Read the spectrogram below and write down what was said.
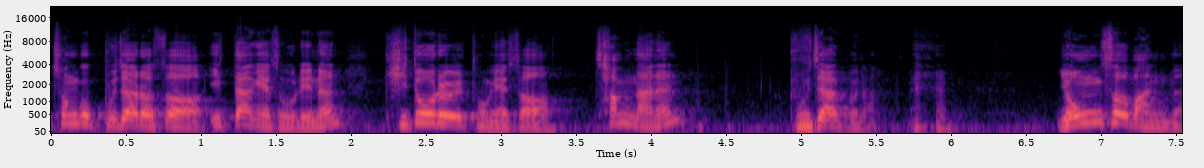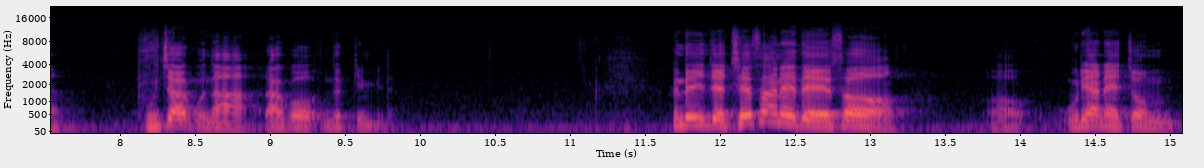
천국 부자로서 이 땅에서 우리는 기도를 통해서 참 나는 부자구나. 용서받는 부자구나라고 느낍니다. 근데 이제 재산에 대해서 어, 우리 안에 좀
